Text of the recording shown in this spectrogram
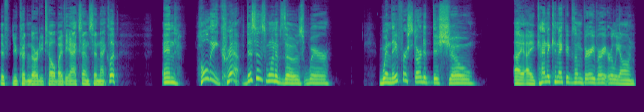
if you couldn't already tell by the accents in that clip, and holy crap, this is one of those where when they first started this show, I, I kind of connected with them very, very early on.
